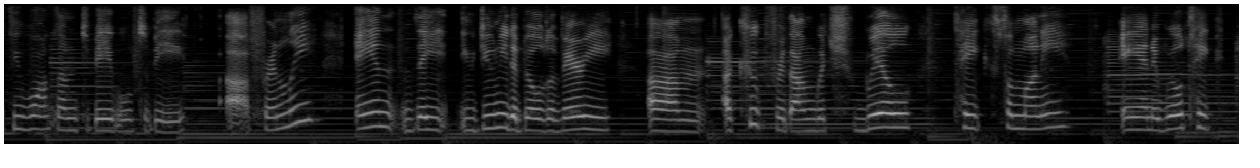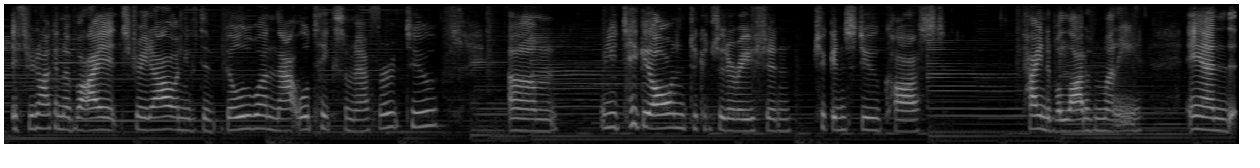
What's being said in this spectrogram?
if you want them to be able to be uh, friendly. And they, you do need to build a very, um, a coop for them, which will take some money and it will take if you're not going to buy it straight out and you have to build one that will take some effort too. Um, when you take it all into consideration chicken stew cost kind of a lot of money. And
